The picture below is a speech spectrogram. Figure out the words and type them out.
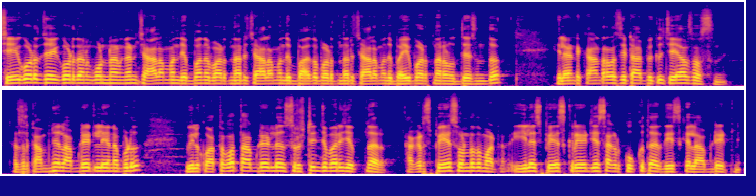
చేయకూడదు చేయకూడదు అనుకుంటున్నాను కానీ చాలామంది ఇబ్బంది పడుతున్నారు చాలామంది బాధపడుతున్నారు చాలామంది భయపడుతున్నారు అనే ఉద్దేశంతో ఇలాంటి కాంట్రవర్సీ టాపిక్లు చేయాల్సి వస్తుంది. అసలు కంపెనీలు అప్డేట్ లేనప్పుడు వీళ్ళు కొత్త కొత్త అప్డేట్లు సృష్టించి మరీ చెప్తున్నారు. అక్కడ స్పేస్ ఉండదు మాట వీళ్ళే స్పేస్ క్రియేట్ చేసి అక్కడ కుక్కుతారు తీసుకెళ్ళి అప్డేట్ని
